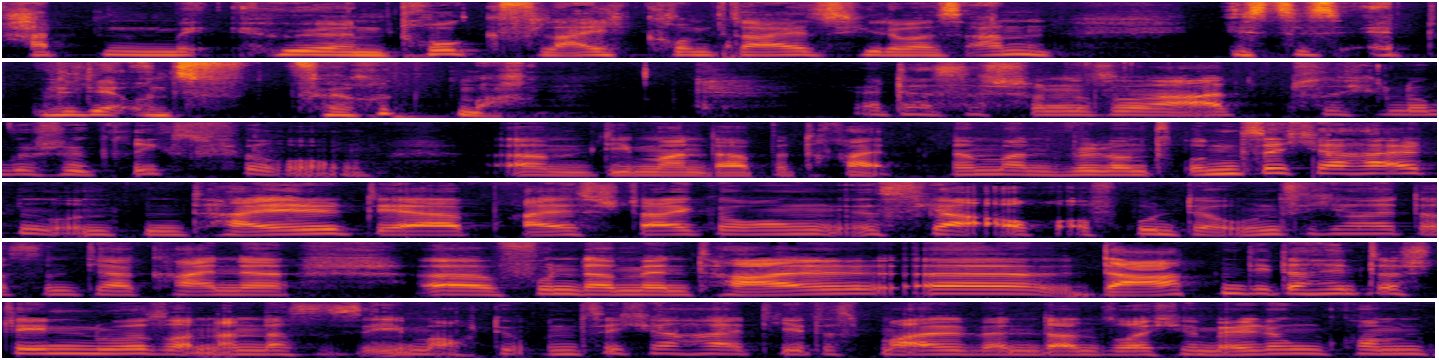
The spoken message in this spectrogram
hat einen höheren Druck, vielleicht kommt da jetzt wieder was an. Ist das, will der uns verrückt machen? Ja, das ist schon so eine Art psychologische Kriegsführung die man da betreibt. Ne? Man will uns unsicher halten und ein Teil der Preissteigerung ist ja auch aufgrund der Unsicherheit. Das sind ja keine äh, Fundamentaldaten, äh, die dahinter stehen nur, sondern das ist eben auch die Unsicherheit. Jedes Mal, wenn dann solche Meldungen kommen,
